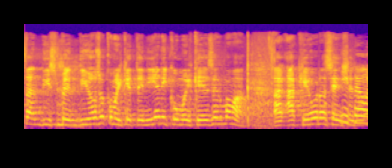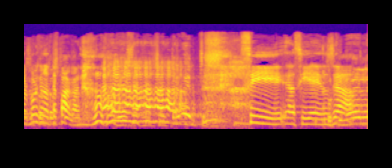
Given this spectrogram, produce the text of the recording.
tan dispendioso como el que tenían y como el que es ser mamá. ¿A, a qué hora se Y se peor porque no te tantas cosas? Exactamente. Sí, así es. O Porque sea, uno ve el,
